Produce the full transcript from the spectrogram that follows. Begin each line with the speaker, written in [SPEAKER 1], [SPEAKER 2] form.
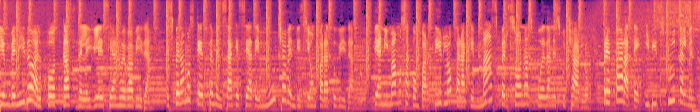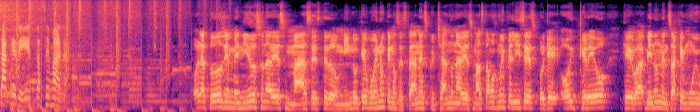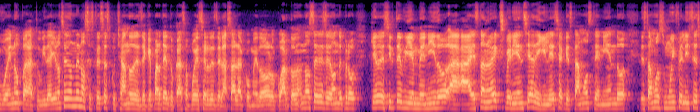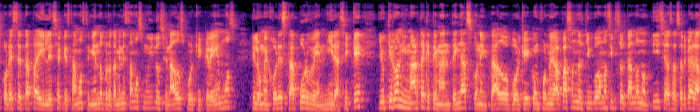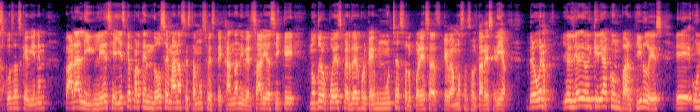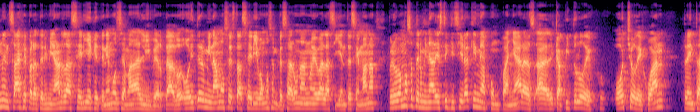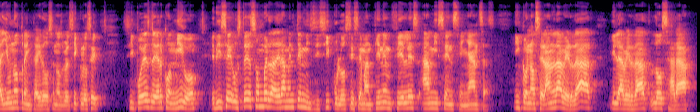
[SPEAKER 1] Bienvenido al podcast de la Iglesia Nueva Vida. Esperamos que este mensaje sea de mucha bendición para tu vida. Te animamos a compartirlo para que más personas puedan escucharlo. Prepárate y disfruta el mensaje de esta semana.
[SPEAKER 2] Hola a todos, bienvenidos una vez más este domingo. Qué bueno que nos están escuchando una vez más. Estamos muy felices porque hoy creo que viene un mensaje muy bueno para tu vida. Yo no sé dónde nos estés escuchando, desde qué parte de tu casa, puede ser desde la sala, comedor o cuarto, no, sé desde dónde, pero quiero decirte bienvenido a, esta nueva experiencia de iglesia que estamos teniendo. Estamos muy felices por esta etapa de iglesia que estamos teniendo, pero también estamos muy ilusionados porque creemos que lo mejor está por venir. Así que yo quiero animarte a que te mantengas conectado porque conforme va pasando el tiempo vamos a ir soltando noticias acerca de las cosas que vienen para la iglesia. Y es que aparte en dos semanas estamos festejando aniversario, así que no te lo puedes perder porque hay muchas sorpresas que vamos a soltar ese día. Pero bueno, yo el día de hoy quería compartirles eh, un mensaje para terminar la serie que tenemos llamada Libertad. Hoy terminamos esta serie, vamos a empezar una nueva la siguiente semana, pero vamos a terminar este. Quisiera que me acompañaras al capítulo de 8 de Juan 31-32 en los versículos. Si puedes leer conmigo, dice, ustedes son verdaderamente mis discípulos si se mantienen fieles a mis enseñanzas y conocerán la verdad y la verdad los hará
